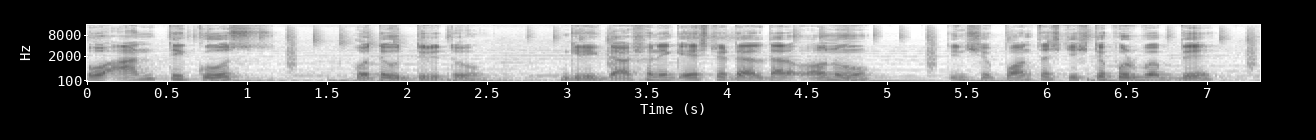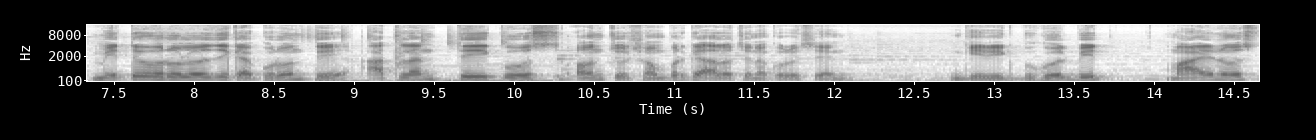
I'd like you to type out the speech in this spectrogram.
ও আন্তিকোস হতে উদ্ধৃত। গ্রিক দার্শনিক এস্টেটাল তার অনু তিনশো পঞ্চাশ খ্রিস্টপূর্বাব্দে মেতেওরোলজিকা গ্রন্থে আটলান্টিকোস অঞ্চল সম্পর্কে আলোচনা করেছেন। গ্রিক ভূগোলবিদ মারেনোস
